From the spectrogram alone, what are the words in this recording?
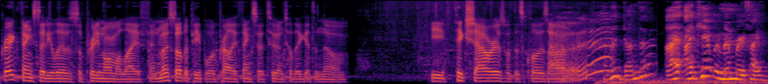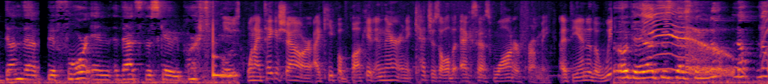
Greg thinks that he lives a pretty normal life, and most other people would probably think so too until they get to know him. He takes showers with his clothes on. Have I done that? I, I can't remember if I've done that before, and that's the scary part. When I take a shower, I keep a bucket in there and it catches all the excess water from me. At the end of the week, okay, that's disgusting. No, no, no,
